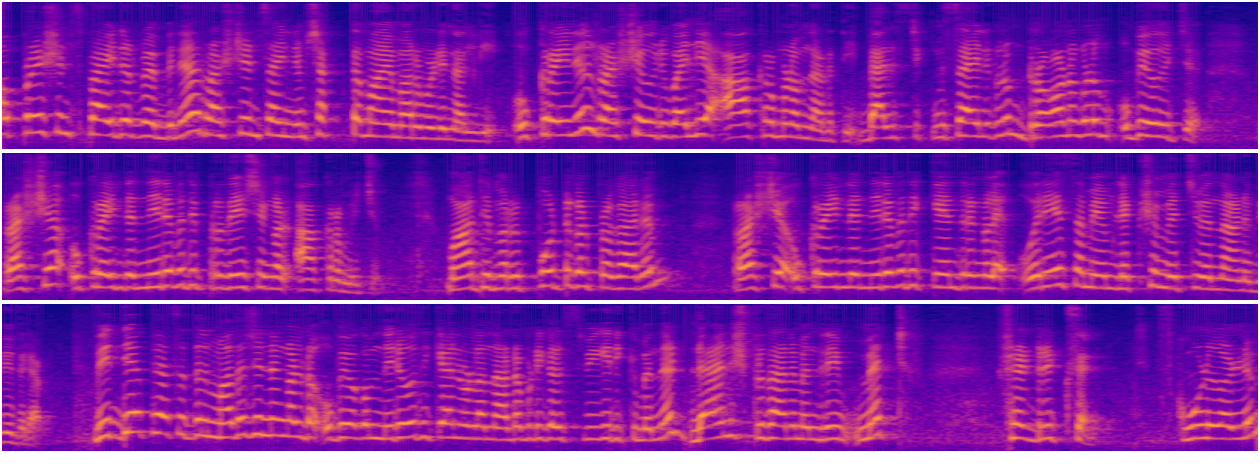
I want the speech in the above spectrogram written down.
ഓപ്പറേഷൻ സ്പൈഡർ വെബിന് റഷ്യൻ സൈന്യം ശക്തമായ മറുപടി നൽകി. ഉക്രൈനിൽ റഷ്യ ഒരു വലിയ ആക്രമണം നടത്തി. ബാലിസ്റ്റിക് മിസൈലുകളും ഡ്രോണുകളും ഉപയോഗിച്ച് റഷ്യ ഉക്രൈന്റെ നിരവധി പ്രദേശങ്ങൾ ആക്രമിച്ചു. മാധ്യമ റിപ്പോർട്ടുകൾ പ്രകാരം റഷ്യ ഉക്രൈനിലെ നിരവധി കേന്ദ്രങ്ങളെ ഒരേ സമയം ലക്ഷ്യം വെച്ചുവെന്നാണ് വിവരം. വിദ്യാഭ്യാസത്തിൽ മതചിഹ്നങ്ങളുടെ ഉപയോഗം നിരോധിക്കാനുള്ള നടപടികൾ സ്വീകരിക്കുമെന്ന് ഡാനിഷ് പ്രധാനമന്ത്രി മെറ്റ് ഫ്രെഡറിക്സൺ സ്കൂളുകളിലും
